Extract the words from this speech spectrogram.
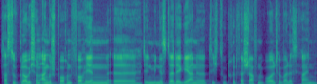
das hast du, glaube ich, schon angesprochen vorhin, äh, den Minister, der gerne sich Zutritt verschaffen wollte, weil es ja ein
